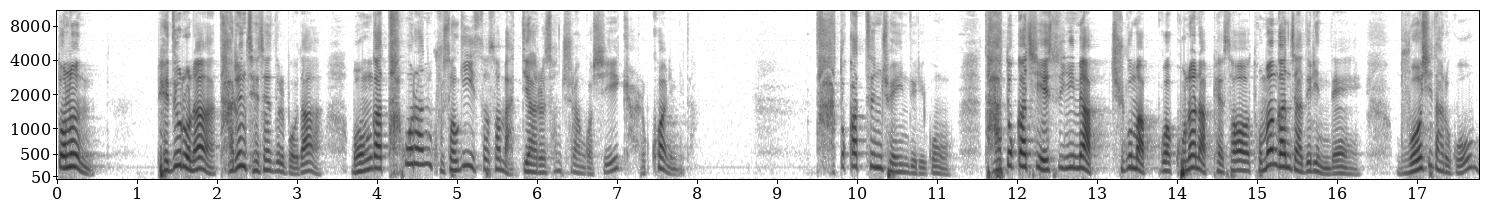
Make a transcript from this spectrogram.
또는 베드로나 다른 제자들보다 뭔가 탁월한 구석이 있어서 마띠아를 선출한 것이 결코 아닙니다. 다 똑같은 죄인들이고 다 똑같이 예수님의 앞, 죽음 앞과 고난 앞에서 도망간 자들인데 무엇이 다르고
